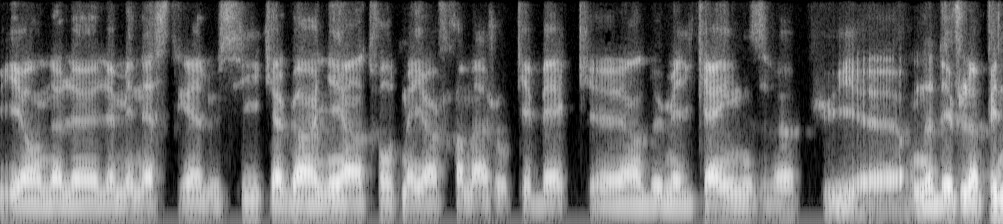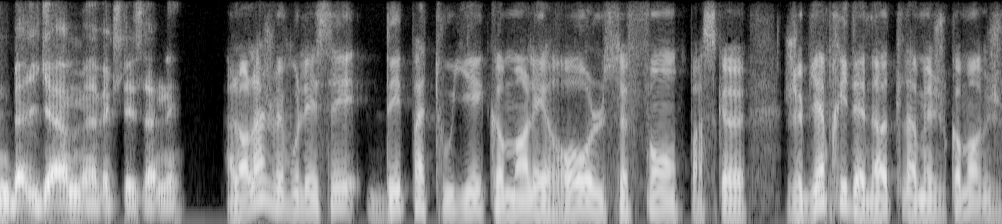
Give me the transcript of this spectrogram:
Puis on a le, le, Ménestrel aussi qui a gagné entre autres meilleur fromage au Québec euh, en 2015. Là. Puis euh, on a développé une belle gamme avec les années. Alors là, je vais vous laisser dépatouiller comment les rôles se font parce que j'ai bien pris des notes là, mais je, je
